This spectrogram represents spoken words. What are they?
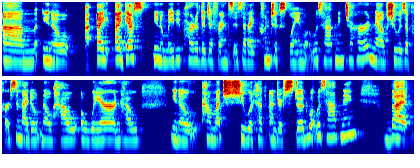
Um, you know I, I guess you know maybe part of the difference is that i couldn't explain what was happening to her. Now if she was a person i don't know how aware and how you know how much she would have understood what was happening. But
